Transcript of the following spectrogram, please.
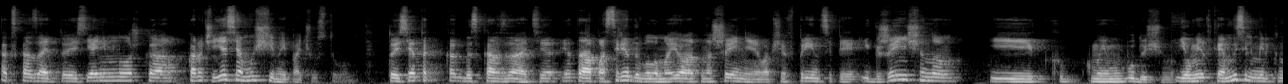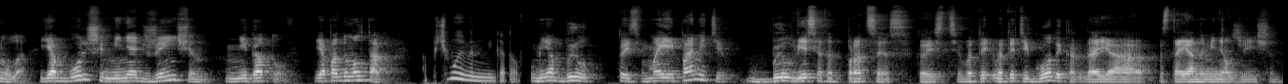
как сказать, то есть я немножко, короче, я себя мужчиной почувствовал. То есть это, как бы сказать, это опосредовало мое отношение вообще в принципе и к женщинам, и к, к моему будущему. И у меня такая мысль мелькнула. Я больше менять женщин не готов. Я подумал так. А почему именно не готов? У меня был, то есть в моей памяти был весь этот процесс. То есть вот, вот эти годы, когда я постоянно менял женщин.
